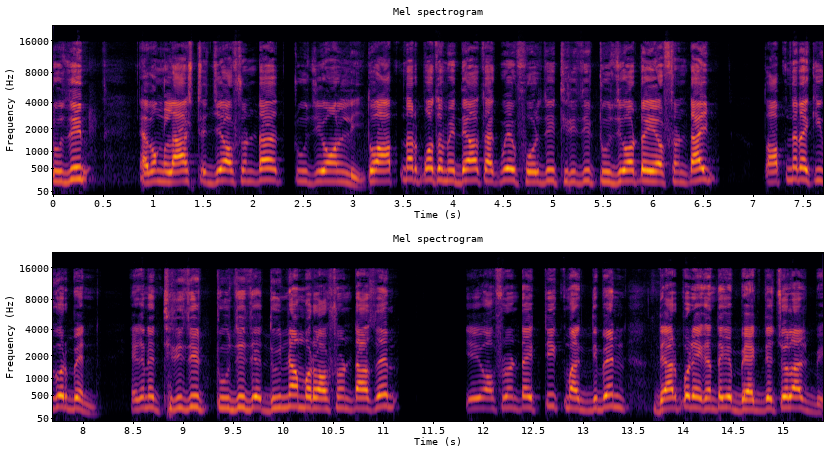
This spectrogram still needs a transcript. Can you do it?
two G এবং লাস্ট যে অপশনটা টু জি অনলি তো আপনার প্রথমে দেওয়া থাকবে four G three G two G auto এই অপশনটাই তো আপনারা কি করবেন? এখানে থ্রি জি টু জি যে দুই নম্বর অপশনটা আছে, এই অপশনটায় টিক মার্ক দিবেন, দেওয়ার পরে এখান থেকে ব্যাগ দিয়ে চলে আসবে।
